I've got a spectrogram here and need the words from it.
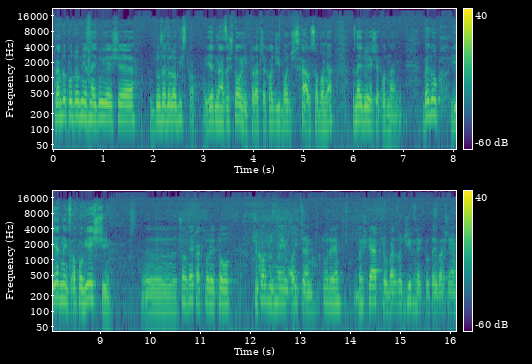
Prawdopodobnie znajduje się duże wyrobisko. Jedna ze sztolni, która przechodzi, bądź z hal Sobonia, znajduje się pod nami. Według jednych z opowieści yy, człowieka, który tu przychodził z moim ojcem, który doświadczył bardzo dziwnych tutaj właśnie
